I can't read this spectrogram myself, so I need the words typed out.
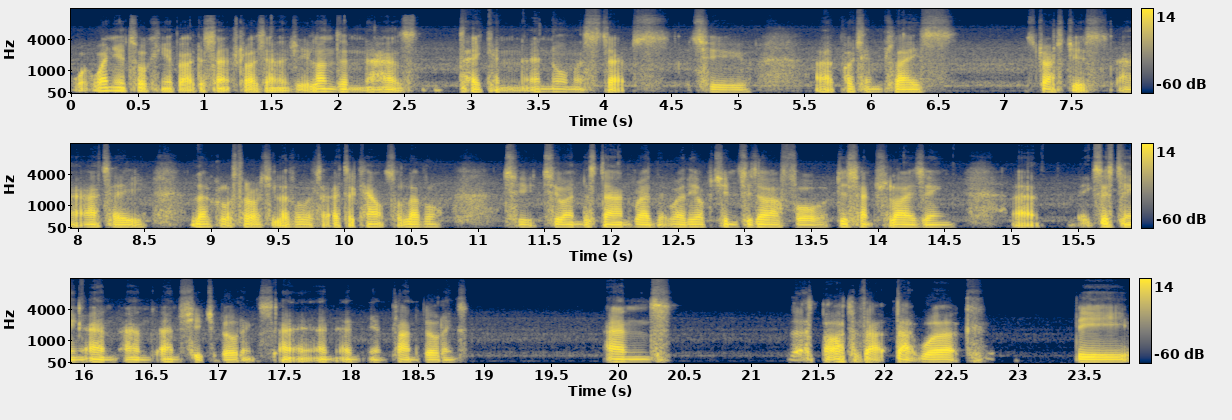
When you're talking about decentralised energy, London has taken enormous steps to uh, put in place strategies uh, at a local authority level, at a, at a, council level, to to understand where the, where the opportunities are for decentralising uh, existing and, and and future buildings uh, and, and, and planned buildings. And as part of that that work, the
